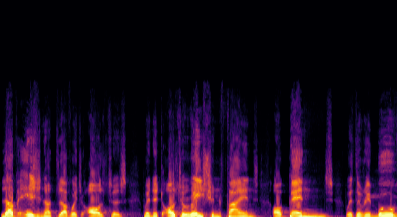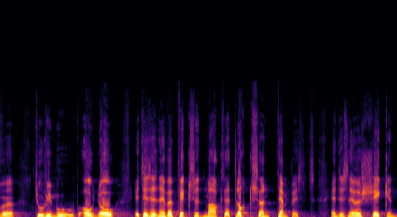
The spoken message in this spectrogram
Love is not love which alters when it alteration finds or bends with the remover to remove. Oh no, it is an ever fixed mark that looks on tempests and is never shaken.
